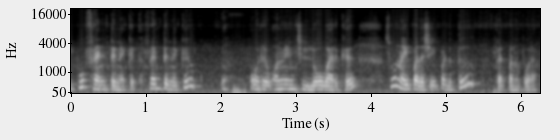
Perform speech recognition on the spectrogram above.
இப்போது ஃப்ரண்ட் நெக்கு ஃப்ரண்ட் நெக்கு ஒரு ஒன் இன்ச் லோவாக இருக்குது ஸோ நான் இப்போ அதை ஷேப் எடுத்து கட் பண்ண போகிறேன்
